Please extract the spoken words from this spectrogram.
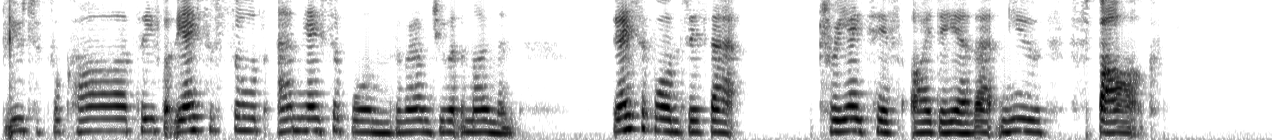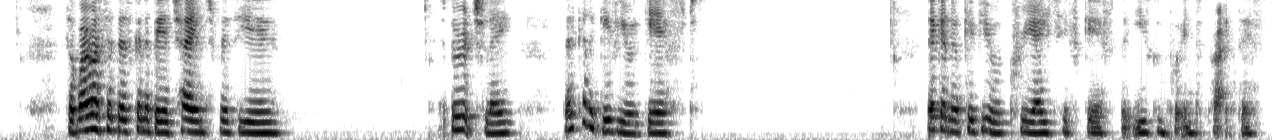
beautiful card. So you've got the Ace of Swords and the Ace of Wands around you at the moment. The Ace of Wands is that creative idea, that new spark. So where I said there's going to be a change with you spiritually, they're going to give you a gift. They're going to give you a creative gift that you can put into practice.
